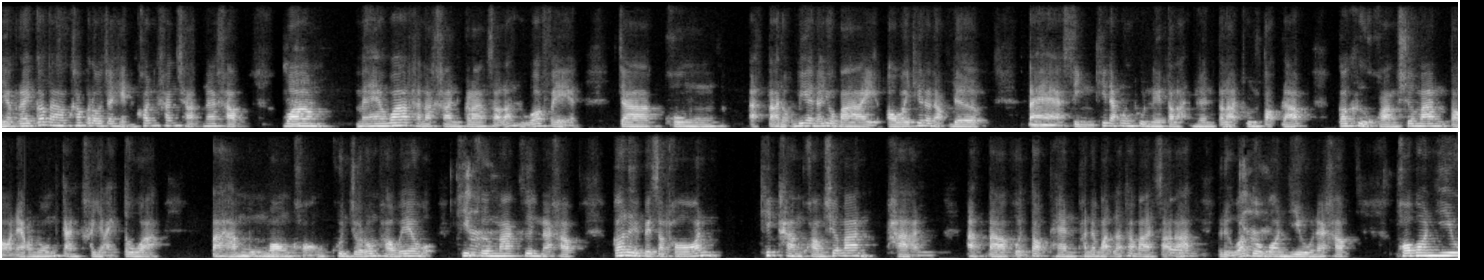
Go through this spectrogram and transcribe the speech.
อย่างไรก็ตามครับเราจะเห็นค่อนข้างชัดนะครับ ว่าแม้ว่าธนาคารกลางสหรัฐหรือว่าเฟดจะคง อัตราดอกเบี้ยนโยบายเอาไว้ที่ระดับเดิม แต่สิ่งที่นักลงทุนในตลาดเงินตลาดทุนตอบรับ ก็คือความเชื่อมั่นต่อแนวโน้มการขยายตัว ตามมุมมองของคุณโจโรมพาวเวลที่ค่ะเพิ่มมากขึ้นนะครับ ก็เลยไปสะท้อนทิศทางความเชื่อมั่นผ่านอัตราผลตอบแทนพันธบัตรรัฐบาลสหรัฐหรือว่าค่ะตัวบอลยิวนะครับพอบอลยิว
